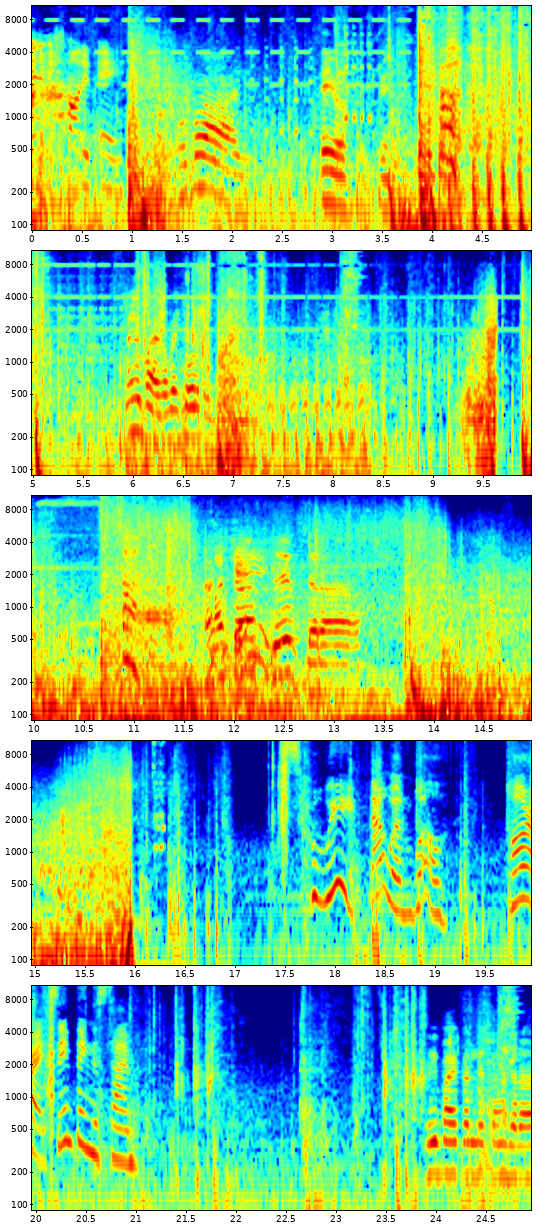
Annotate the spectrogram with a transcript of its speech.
Enemy spotted A. ओ भाई Stay off the screen. नहीं हो पाएगा भाई छोड़ दो अच्छा सेव जरा Sweet, that went well. All right, same thing this time. रीबाय कर लेता हूँ जरा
